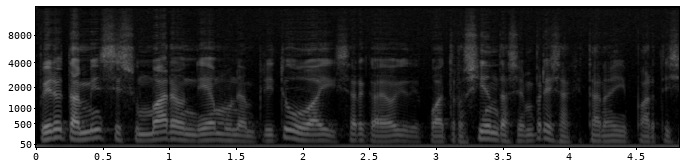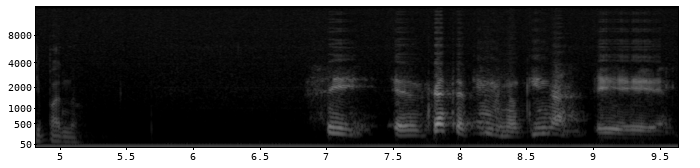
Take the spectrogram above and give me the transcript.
pero también se sumaron, digamos, una amplitud, hay cerca de hoy de 400 empresas que están ahí participando. Sí, el clúster Pinoquina eh,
